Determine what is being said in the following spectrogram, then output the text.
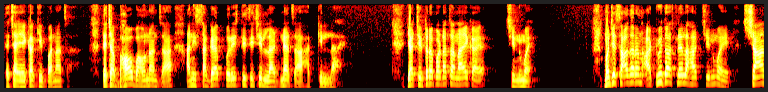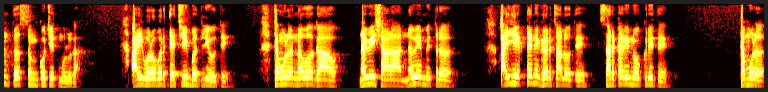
त्याच्या एकाकीपणाचा त्याच्या भावभावनांचा आणि सगळ्या परिस्थितीशी लढण्याचा हा किल्ला आहे. या चित्रपटाचा नायक आहे चिन्मय. म्हणजे साधारण आठवीत असलेला हा चिन्मय शांत संकोचित मुलगा. आईबरोबर त्याचीही बदली होते. त्यामुळं नवं गाव नवी शाळा नवे मित्र. आई एकट्याने घर चालवते सरकारी नोकरीत आहे. त्यामुळं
